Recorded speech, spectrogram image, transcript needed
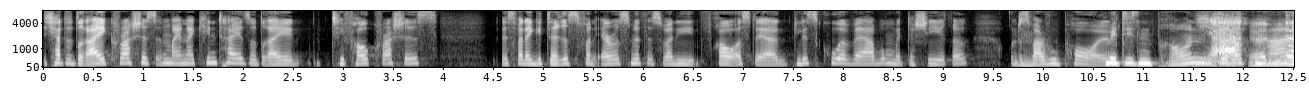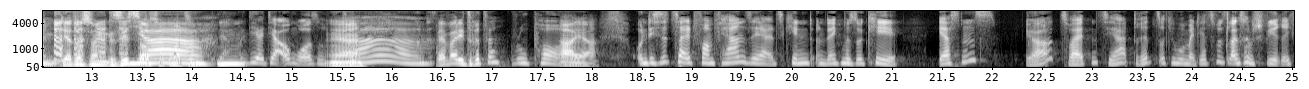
Ich hatte drei Crushes in meiner Kindheit, so drei TV-Crushes. Es war der Gitarrist von Aerosmith, es war die Frau aus der Glisskur-Werbung mit der Schere und es war RuPaul. Mit diesen braunen Ja. Ja, Haaren. die, die hat doch so einen Gesichtsausdruck. Ja. ja, und die hat ja Augen raus. Ja. Ah. Wer war die dritte? RuPaul. Ah, ja. Und ich sitze halt vorm Fernseher als Kind und denke mir so, okay, erstens, ja, zweitens, ja, drittens, okay, Moment, jetzt wird es langsam schwierig.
